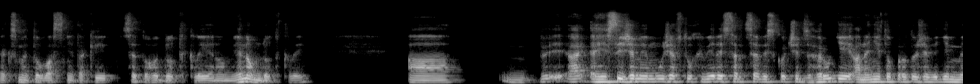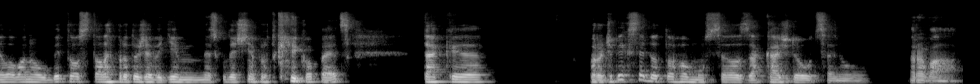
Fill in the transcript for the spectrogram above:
jak jsme to vlastně taky se toho dotkli, jenom, jenom dotkli. A a jestliže mi může v tu chvíli srdce vyskočit z hrudi a není to proto, že vidím milovanou bytost, ale protože vidím neskutečně prudký kopec, tak eh, proč bych se do toho musel za každou cenu rvát?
